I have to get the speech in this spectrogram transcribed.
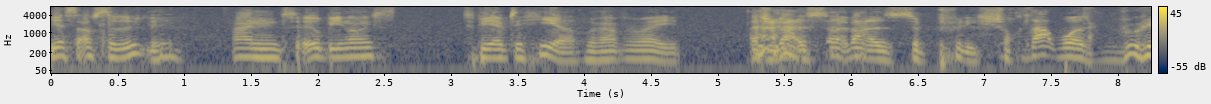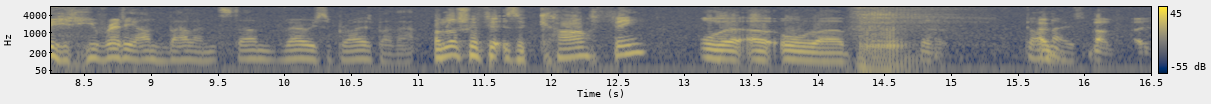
Yes, absolutely. And it'll be nice to be able to hear without the raid. Actually, that is uh, that is uh, pretty shocking. That was really, really unbalanced. I'm very surprised by that. I'm not sure if it is a car thing or a, uh, or a, God a- knows. a- a-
